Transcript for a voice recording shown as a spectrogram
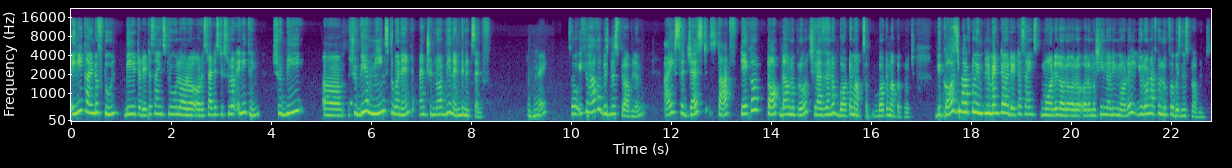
any kind of tool be it a data science tool or a, or a statistics tool or anything should be uh, should be a means to an end and should not be an end in itself. Right? So if you have a business problem i suggest start take a top down approach rather than a bottom up bottom up approach. Because you have to implement a data science model or, or, or a machine learning model you don't have to look for business problems.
